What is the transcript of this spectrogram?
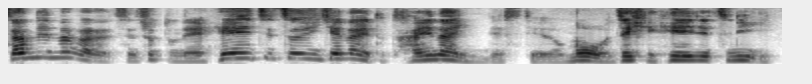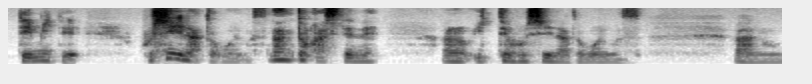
残念ながらですね、ちょっとね、平日行けないと耐えないんですけれども、ぜひ平日に行ってみてほしいなと思います。なんとかしてね、あの、行ってほしいなと思います。あの、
